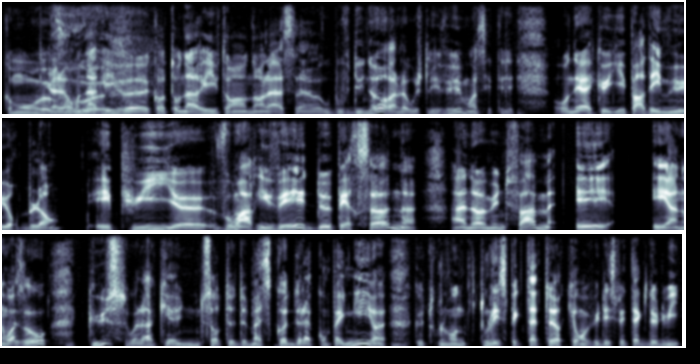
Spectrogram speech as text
Comment euh, Alors vous, on arrive euh... quand on arrive dans, dans la, au Bouffe du Nord, hein, là où je l'ai vu, moi c'était, on est accueilli par des murs blancs et puis euh, vont arriver deux personnes, un homme, une femme, et et un oiseau, Gus, voilà, qui a une sorte de mascotte de la compagnie euh, que tout le monde, tous les spectateurs qui ont vu les spectacles de lui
